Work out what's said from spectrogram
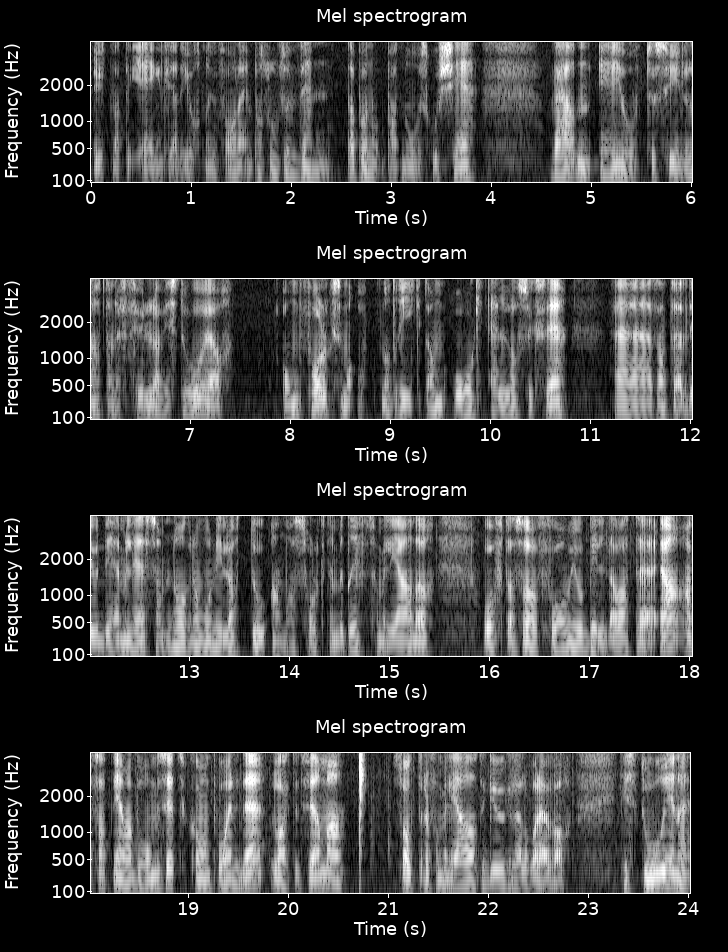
uten at, jeg egentlig hadde gjort noe for det. En person som venta på, no, på, at noe skulle skje. Verden er jo tilsynelatende full av historier om folk som har oppnådd rikdom og eller suksess Eh, det er jo det vi leser om. Noen har vunnet i Lotto, andre har solgt en bedrift for milliarder. Og Ofte så får vi jo bilder av at eh, ja, han satt hjemme på rommet sitt, så kom han på en idé, lagde et firma, solgte det for milliarder til Google eller whatever. Historiene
